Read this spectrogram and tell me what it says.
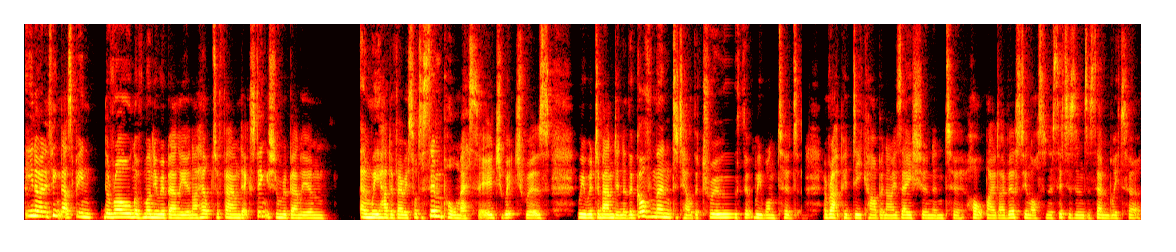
You know, and I think that's been the role of Money Rebellion. I helped to found Extinction Rebellion and we had a very sort of simple message, which was we were demanding of the government to tell the truth, that we wanted a rapid decarbonisation and to halt biodiversity loss, and a citizens' assembly to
